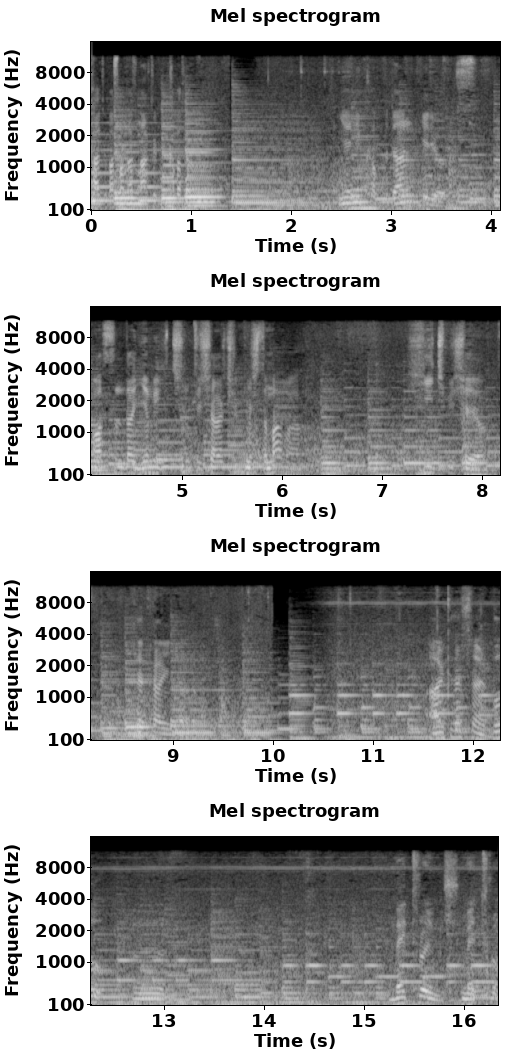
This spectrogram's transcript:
Kalk bakalım artık. Yeni kapıdan geliyoruz. Aslında yemek için dışarı çıkmıştım ama hiçbir şey yok. Tekrar iniyorum. Arkadaşlar bu ıı, metroymuş metro.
